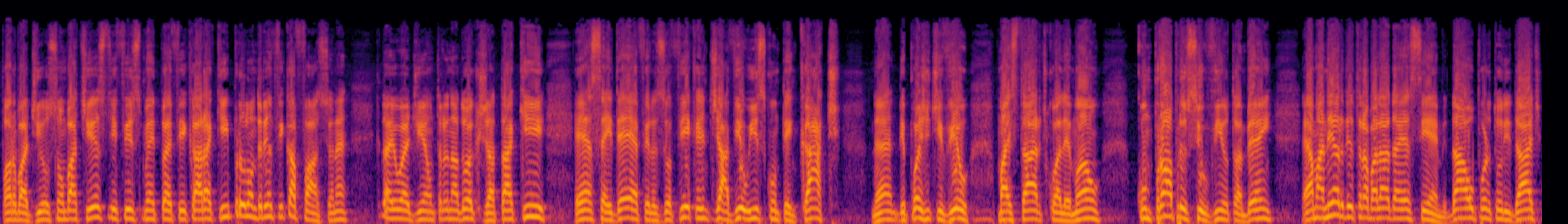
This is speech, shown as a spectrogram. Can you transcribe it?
para o Adilson Batista. Dificilmente vai ficar aqui. Para o Londrina fica fácil, né? Que daí o Edinho é um treinador que já está aqui. Essa é a ideia, a filosofia, que a gente já viu isso com o Tencate. Né? Depois a gente viu mais tarde com o alemão com o próprio Silvinho também. É a maneira de trabalhar da SM, dar oportunidade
